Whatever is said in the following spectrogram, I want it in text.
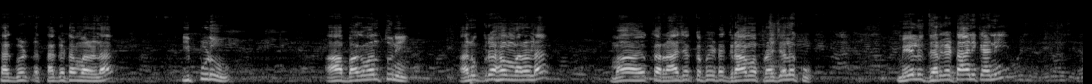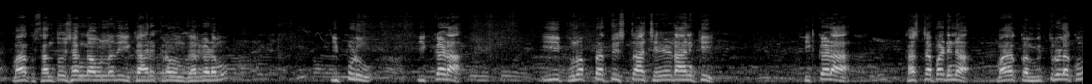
తగ్గ తగ్గటం వలన ఇప్పుడు ఆ భగవంతుని అనుగ్రహం వలన మా యొక్క రాజక్కపేట గ్రామ ప్రజలకు మేలు జరగటానికని మాకు సంతోషంగా ఉన్నది ఈ కార్యక్రమం జరగడము. ఇప్పుడు ఇక్కడ ఈ పునఃప్రతిష్ట చేయడానికి ఇక్కడ కష్టపడిన మా యొక్క మిత్రులకు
